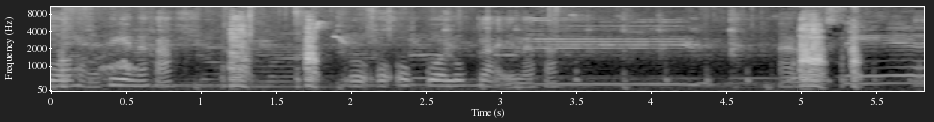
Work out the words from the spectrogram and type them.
ตัวของพี่นะคะโอ้โอ้กลัวลูกไก่นะคะอเล็กเซีย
